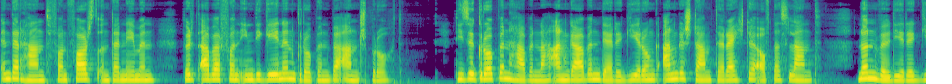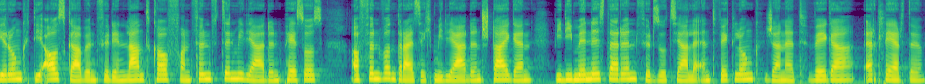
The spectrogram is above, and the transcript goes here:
in der Hand von Forstunternehmen, wird aber von indigenen Gruppen beansprucht. Diese Gruppen haben nach Angaben der Regierung angestammte Rechte auf das Land. Nun will die Regierung die Ausgaben für den Landkauf von 15 Milliarden Pesos auf 35 Milliarden steigern, wie die Ministerin für soziale Entwicklung Janet Vega erklärte.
